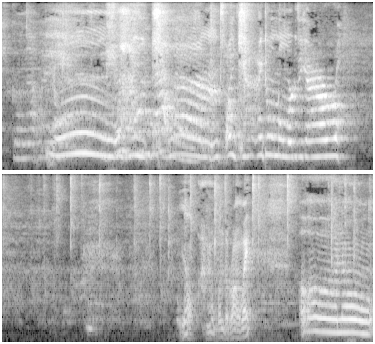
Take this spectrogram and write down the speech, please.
Keep going that way. No, You should have I can't. I can't. I don't know where they are. No, I'm going the wrong way. Oh no.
